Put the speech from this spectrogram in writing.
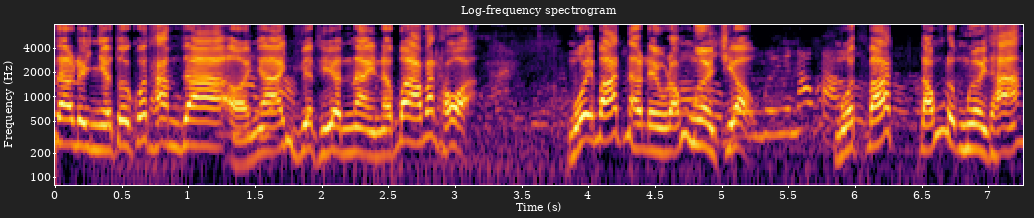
Gia đình nhà tôi có tham gia ở nhà anh Việt Hiền này là ba bát họ. Mỗi bát là đều đóng 10 triệu. Một bát đóng được 10 tháng,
